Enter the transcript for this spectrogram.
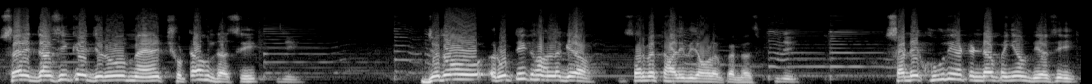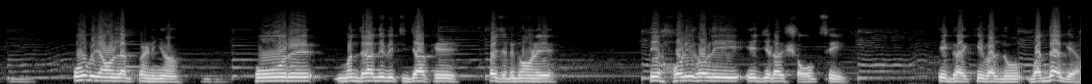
ਸਰ ਇਦਾਂ ਸੀ ਕਿ ਜਦੋਂ ਮੈਂ ਛੋਟਾ ਹੁੰਦਾ ਸੀ ਜੀ। ਜਦੋਂ ਰੋਟੀ ਖਾਣ ਲੱਗਿਆ ਸਰ ਮੈਂ ਤਾਲੀ ਵਜਾਉਣ ਲੱਗ ਪੈਂਦਾ ਸੀ। ਜੀ। ਸਾਡੇ ਖੂਹ ਦੀਆਂ ਟੰਡਾਂ ਪਈਆਂ ਹੁੰਦੀਆਂ ਸੀ ਉਹ ਵਜਾਉਣ ਲੱਗ ਪੈਣੀਆਂ। ਹੋਰ ਮੰਦਰਾਂ ਦੇ ਵਿੱਚ ਜਾ ਕੇ ਭਜਨ ਗਾਉਣੇ ਤੇ ਹੌਲੀ ਹੌਲੀ ਇਹ ਜਿਹੜਾ ਸ਼ੌਕ ਸੀ ਇਹ ਗਾਇਕੀ ਵੱਲ ਨੂੰ ਵੱਧਦਾ ਗਿਆ।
